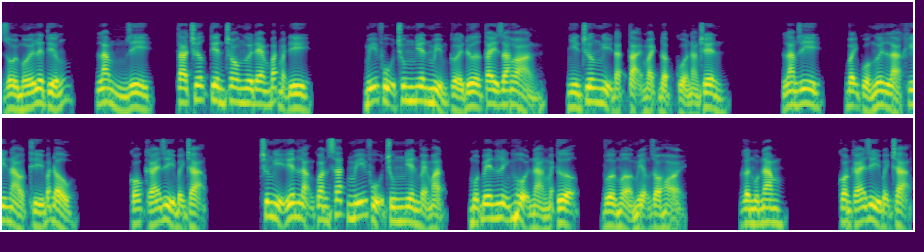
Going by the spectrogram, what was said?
rồi mới lên tiếng làm gì, ta trước tiên cho ngươi đem bắt mạch đi. Mỹ phụ trung niên mỉm cười đưa tay ra hoàn, nhìn trương nghị đặt tại mạch đập của nàng trên. Làm gì, bệnh của ngươi là khi nào thì bắt đầu? Có cái gì bệnh trạng? Trương nghị yên lặng quan sát mỹ phụ trung niên vẻ mặt, một bên lĩnh hội nàng mạch tượng, vừa mở miệng dò hỏi. Gần một năm. Còn cái gì bệnh trạng?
